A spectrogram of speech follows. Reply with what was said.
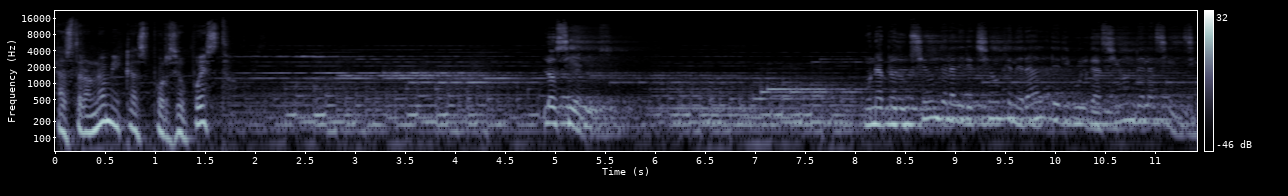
astronómicas por supuesto. Los cielos. Una producción de la Dirección General de Divulgación de la Ciencia.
